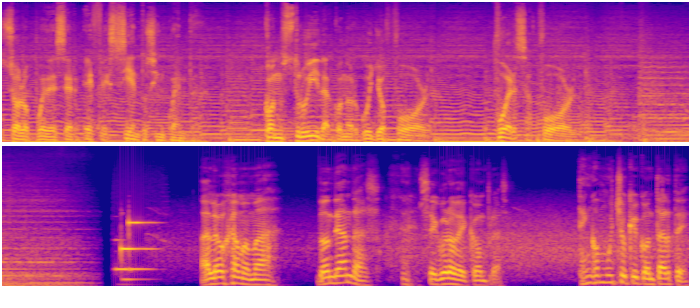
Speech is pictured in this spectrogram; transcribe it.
solo puede ser F150. Construida con orgullo Ford. Fuerza Ford. Aloha mamá. ¿Dónde andas? Seguro de compras. Tengo mucho que contarte.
